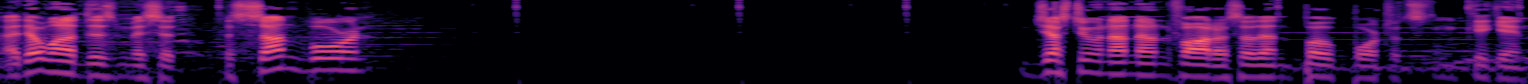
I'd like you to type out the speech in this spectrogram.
I don't want to dismiss it. The Sunborn. Just to an unknown father, so then both portraits can kick in.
